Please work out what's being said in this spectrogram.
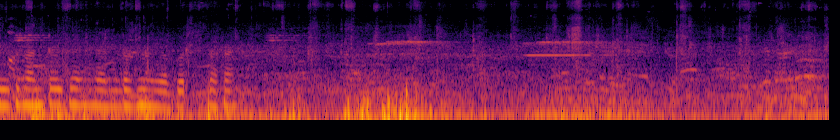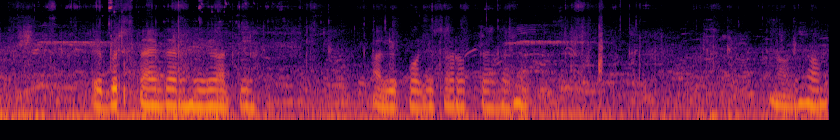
ಐದು ಗಂಟೆಗೆ ಎಲ್ಲರನ್ನೂ ಎಬ್ಬರಿಸ್ತಾರೆ ಎಬ್ಬರಿಸ್ತಾ ಇದ್ದಾರೆ ಇವತ್ತು ಅಲ್ಲಿ ಪೊಲೀಸರು ಹೋಗ್ತಾ ಇದ್ದಾರೆ. ನೋಡಿ ಅವ್ರು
